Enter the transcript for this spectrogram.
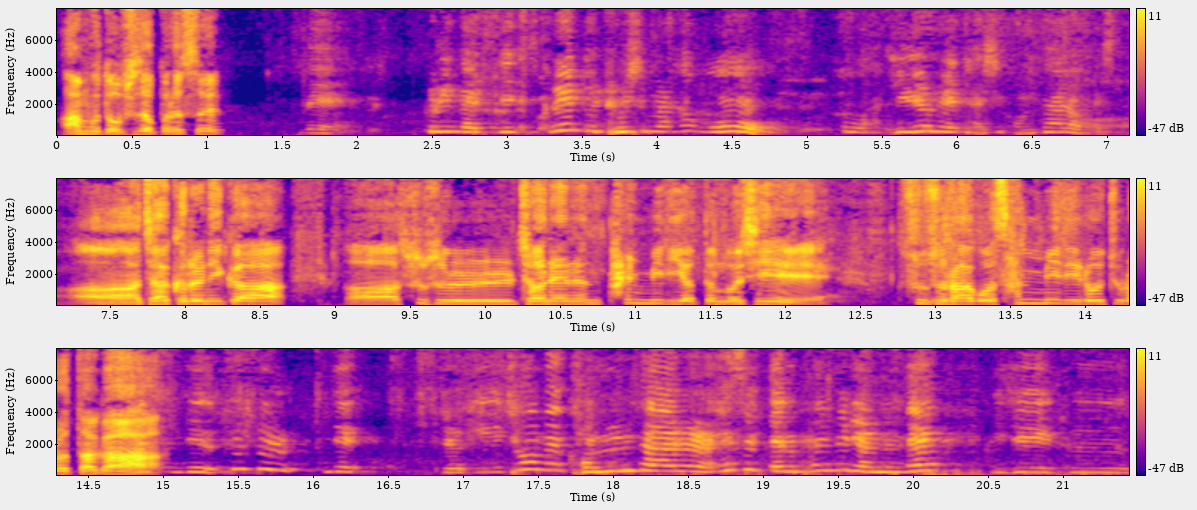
아무것도 없어져 버렸어요? 네. 그러니까 이제 그래도 조심을 하고 또 1년 후에 다시 검사하라고 그랬어요. 아, 자, 그러니까, 어, 수술 전에는 8mm였던 것이 네. 수술하고 3mm로 줄었다가, 아, 이제 수술 이제 저기 처음에 검사를 했을 때는 8mm였는데 이제 그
